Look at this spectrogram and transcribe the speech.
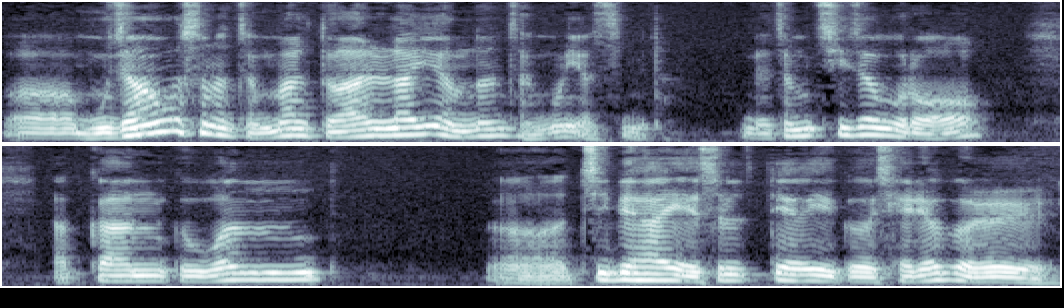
어, 무장으로서는 정말 더할 나위 없는 장군이었습니다. 근데 정치적으로 약간 그원 어, 지배하에 있을 때의 그 세력을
